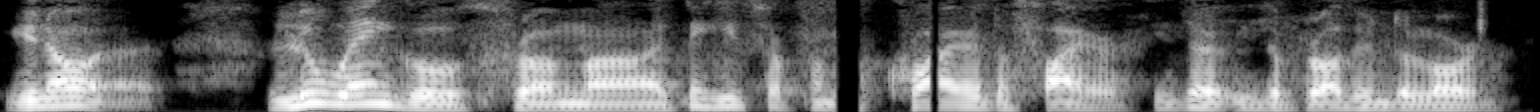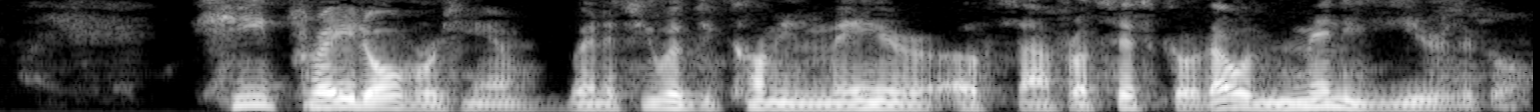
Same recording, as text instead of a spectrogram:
You know, Lou Engels from, uh, I think he's from Acquire the Fire. He's a, he's a brother in the Lord. He prayed over him when he was becoming mayor of San Francisco. That was many years ago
